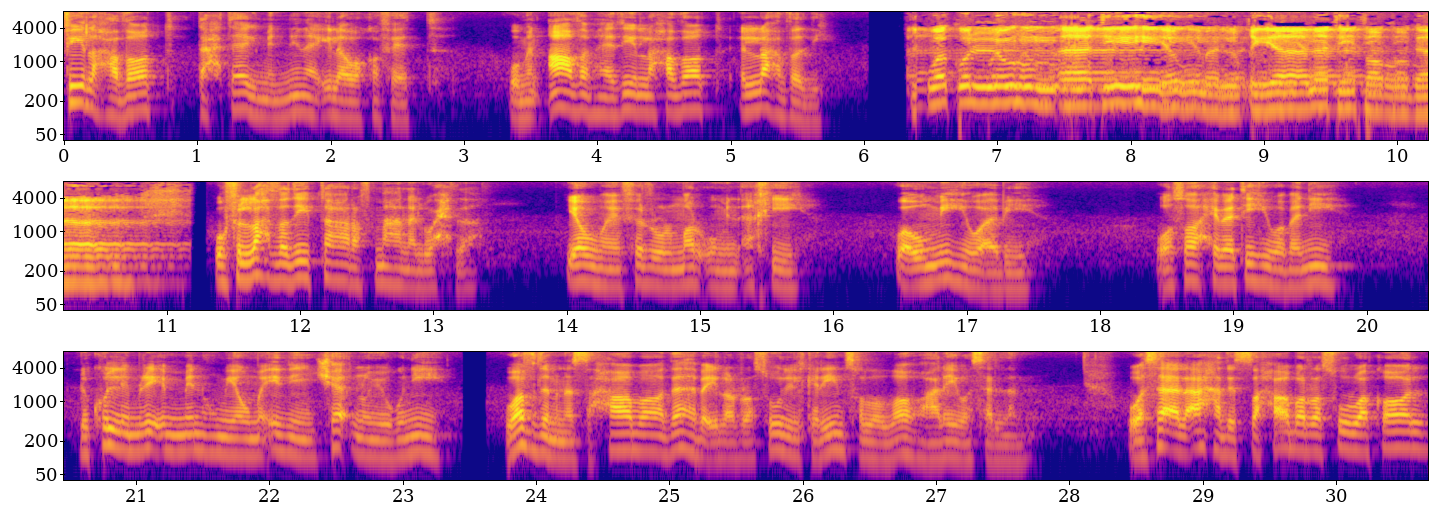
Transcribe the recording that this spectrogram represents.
في لحظات تحتاج مننا إلى وقفات ومن أعظم هذه اللحظات اللحظة دي. وكلهم آتيه يوم القيامة فردا. وفي اللحظة دي بتعرف معنى الوحدة. يوم يفر المرء من أخيه وأمه وأبيه وصاحبته وبنيه لكل امرئ منهم يومئذ شأن يغنيه. وفد من الصحابة ذهب إلى الرسول الكريم صلى الله عليه وسلم. وسأل أحد الصحابة الرسول وقال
